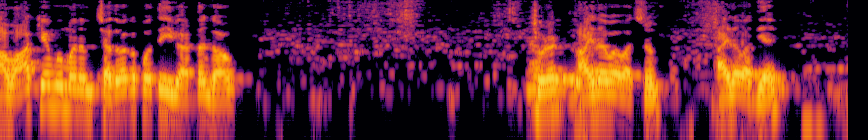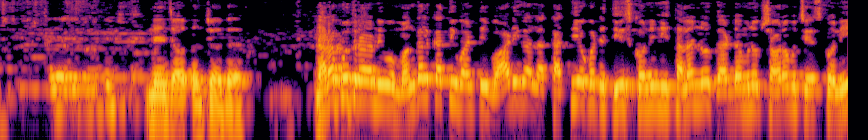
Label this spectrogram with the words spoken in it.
ఆ వాక్యము మనం చదవకపోతే ఇవి అర్థం కావు. చూడండి ఐదవ వచనం ఐదవ అధ్యాయం. నేను చదువుతాను చదువు నరపుత్ర నువ్వు మంగళ కత్తి వంటి వాడిగల కత్తి ఒకటి తీసుకొని నీ తలను గడ్డమును క్షౌరము చేసుకొని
